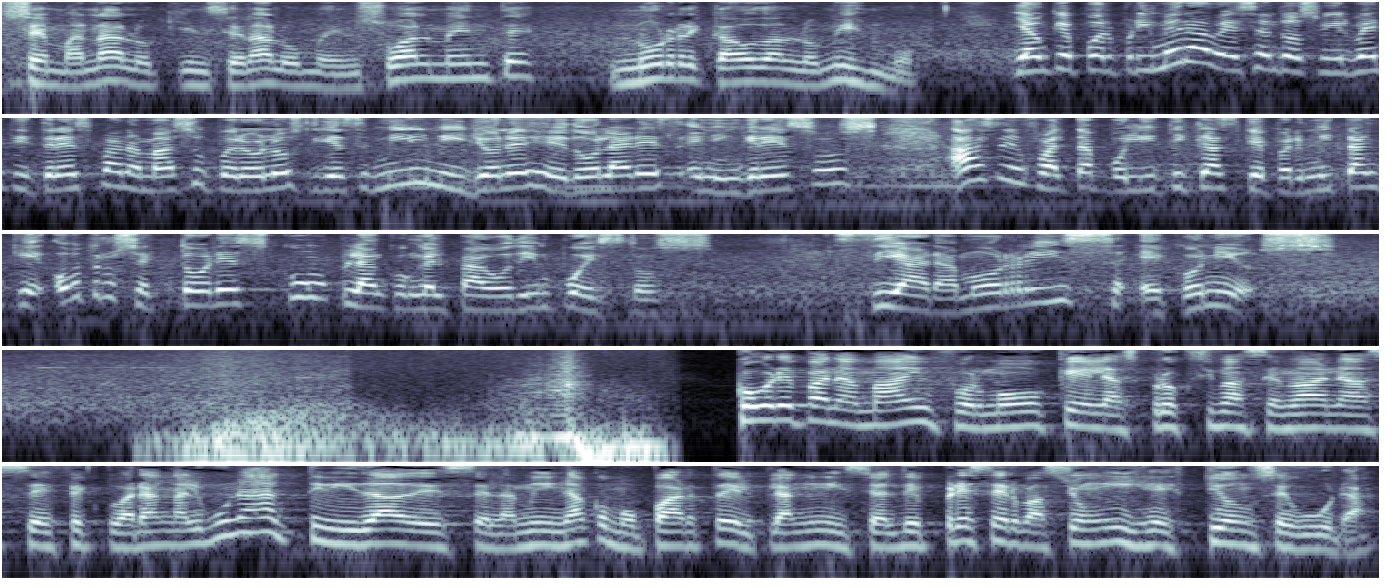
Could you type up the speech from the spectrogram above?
semanal o quincenal o mensualmente no recaudan lo mismo. Y aunque por primera vez en 2023 Panamá superó los 10 mil millones de dólares en ingresos, hacen falta políticas que permitan que otros sectores cumplan con el pago de impuestos. Ciara Morris, Econews. Cobre Panamá informó que en las próximas semanas se efectuarán algunas actividades en la mina como parte del plan inicial de preservación y gestión segura.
